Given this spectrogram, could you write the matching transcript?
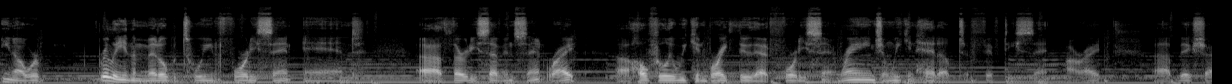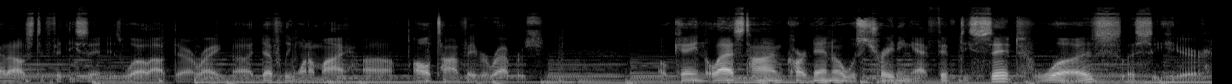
you know we're really in the middle between 40 cent and uh, 37 cent, right? Uh, hopefully, we can break through that 40 cent range and we can head up to 50 cent. All right. Uh, big shout outs to 50 Cent as well out there, right? Definitely one of my uh, all time favorite rappers. Okay, and the last time Cardano was trading at 50 cent was, let's see here,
